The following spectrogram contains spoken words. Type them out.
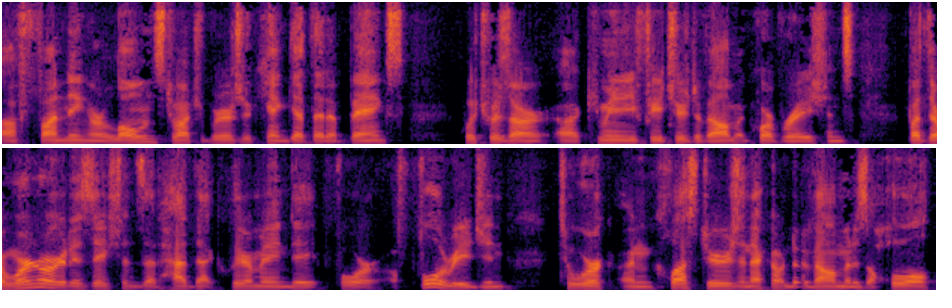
uh, funding or loans to entrepreneurs who can't get that at banks, which was our uh, Community Future Development Corporations but there weren't organizations that had that clear mandate for a full region to work on clusters and economic development as a whole,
